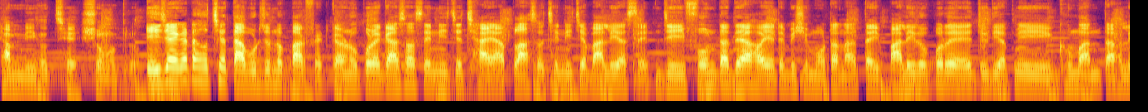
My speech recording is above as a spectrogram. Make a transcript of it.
সামনেই হচ্ছে সমুদ্র। এই জায়গাটা হচ্ছে তাঁবুর জন্য পারফেক্ট কারণ উপরে গাছ আছে, নিচে ছায়া প্লাস হচ্ছে নিচে বালি আছে। যেই ফোমটা দেওয়া হয়, এটা বেশি মোটা না, তাই বালির উপরে যদি আপনি ঘুমান, তাহলে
